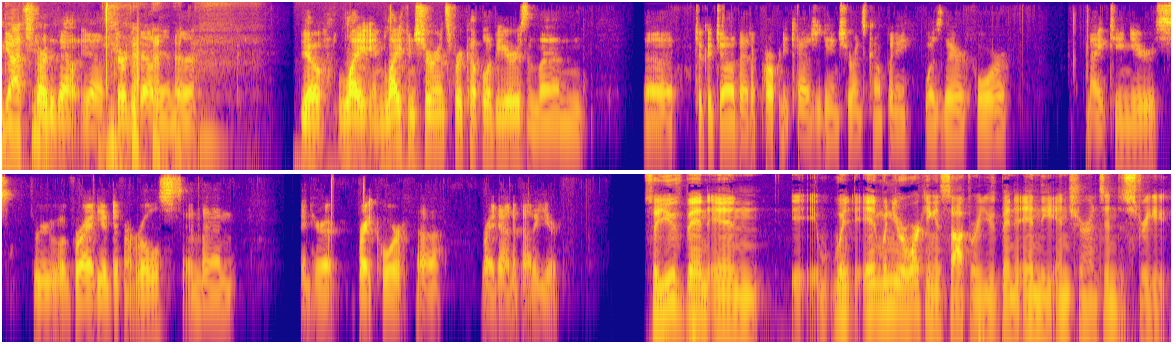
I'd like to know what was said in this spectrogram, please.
gotcha. started out yeah started out in uh, you know light in life insurance for a couple of years, and then uh, took a job at a property casualty insurance company. Was there for 19 years through a variety of different roles, and then been here at Brightcore uh, right at about a year. So you've been in when in, when you were working in software, you've been in the insurance industry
